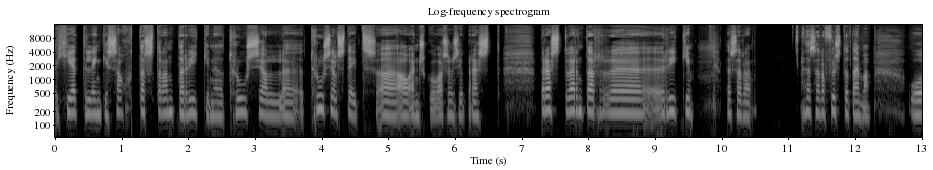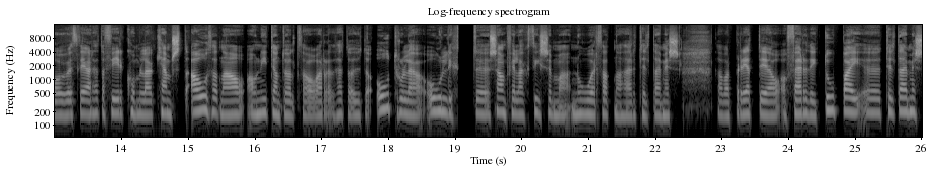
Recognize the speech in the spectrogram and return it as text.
hétt lengi Sáttarstrandaríkin eða Trúsjál States á ennsku var sem sé brest, brest verndarríki þessara, þessara fyrsta dæma og þegar þetta fyrirkomlega kemst á þarna á, á 19. öld þá var þetta auðvitað ótrúlega ólíkt samfélag því sem að nú er þarna, það er til dæmis það var breyti á, á ferði í Dubai uh, til dæmis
